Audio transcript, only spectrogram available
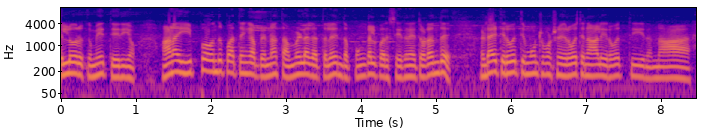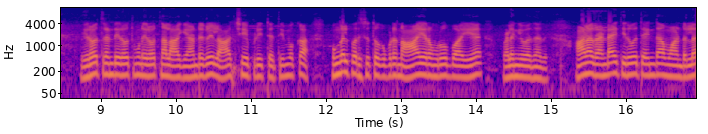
எல்லோருக்குமே தெரியும். ஆனால் இப்போ வந்து பார்த்திங்க அப்படின்னா தமிழகத்தில் இந்த பொங்கல் பரிசு இதனை தொடர்ந்து ரெண்டாயிரத்தி இருபத்தி மூன்று மற்றும் இருபத்தி நாலு இருபத்தி நா இருபத்தி ரெண்டு இருபத்தி மூணு இருபத்தி நாலு ஆகிய ஆண்டுகளில் ஆட்சியை பிடித்த திமுக பொங்கல் பரிசு தொகுப்புடன் ஆயிரம் ரூபாயை வழங்கி வந்தது. ஆனால் ரெண்டாயிரத்தி இருபத்தி ஐந்தாம் ஆண்டில்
